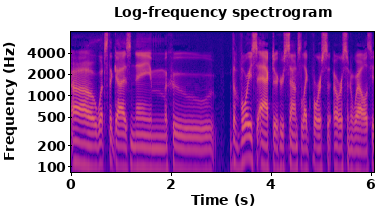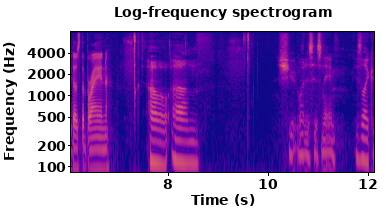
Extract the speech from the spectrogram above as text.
oh what's the guy's name who the voice actor who sounds like Orson, Welles. He does the brain. oh, um, shoot, what is his name? He's like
